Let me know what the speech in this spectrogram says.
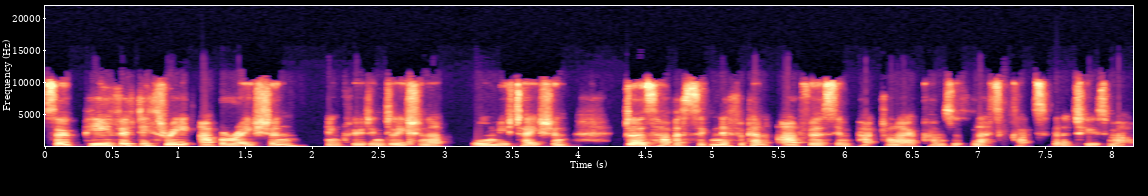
So P53 aberration, including deletion or mutation, does have a significant adverse impact on outcomes with venetoclax obinutuzumab.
